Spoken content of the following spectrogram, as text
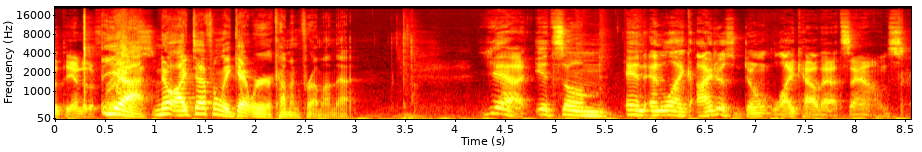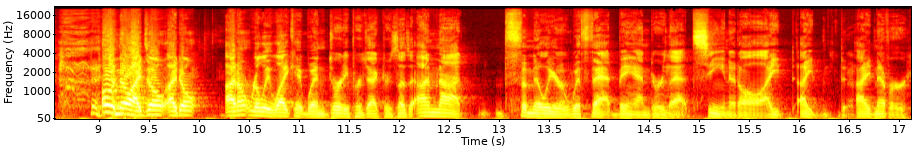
at the end of the phrase Yeah, no, I definitely get where you're coming from on that. Yeah, it's um and and like I just don't like how that sounds. oh no, I don't. I don't. I don't really like it when Dirty Projectors does it. I'm not familiar with that band or that scene at all. I I I never.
